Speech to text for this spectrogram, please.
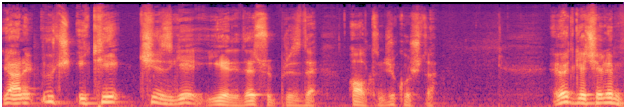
Yani 3-2 çizgi yeri de sürprizde. 6. koşuda. Evet geçelim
